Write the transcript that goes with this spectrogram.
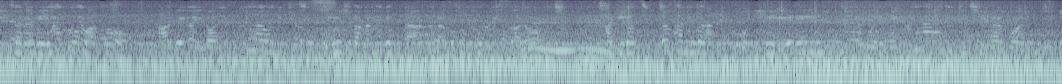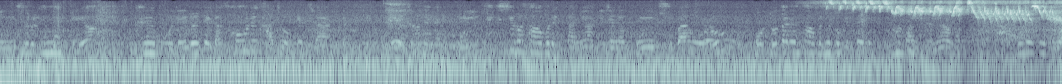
이 사람이 한국에 와서 아 내가 이런 클라우드 키친 공유 주방을 하겠다라고 선포를 했어요. 자기가 직접 하는 건 아니고 이미 LA에 존재하고 있는 클라우드 키친이라고 하는 곳을 인수를 했는데요. 그 모델을 내가 서울에 가져오겠다. 그러니까 예전에는 공유 택시로 사업을 했다면 이제는 공유 주방으로 뭐 또 다른 사업을 해보겠다 이렇게 하고 있고요. 아무래도 이렇게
